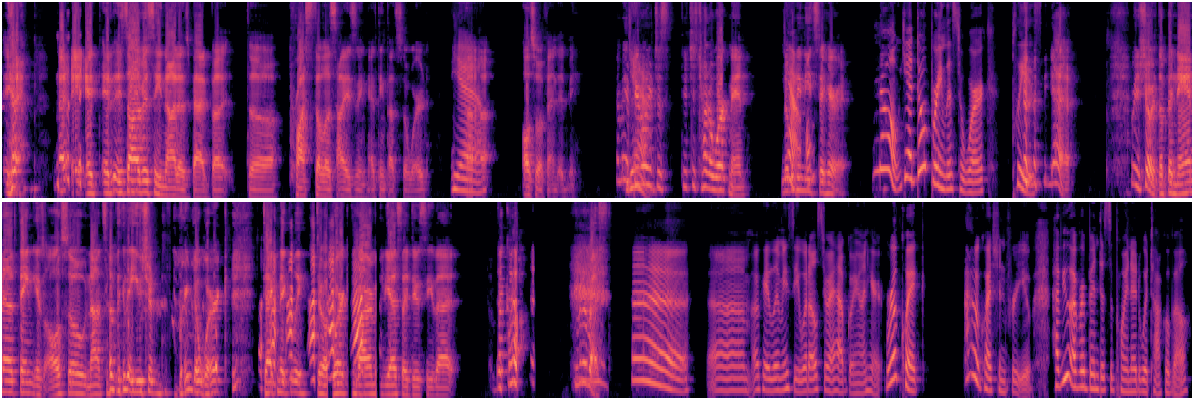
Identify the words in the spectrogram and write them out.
Yeah, Uh, it, it, it, it's obviously not as bad, but the proselytizing, I think that's the word, Yeah. uh, also offended me. I mean, people are just they're just trying to work, man. Nobody Yeah. needs to hear it. no, yeah, don't bring this to work, please. yeah. I mean, sure, the banana thing is also not something that you should bring to work, technically, to a work environment. Yes, I do see that. But come on, give it a rest. Uh, um, okay, let me see. What else do I have going on here? Real quick, I have a question for you. Have you ever been disappointed with Taco Bell?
